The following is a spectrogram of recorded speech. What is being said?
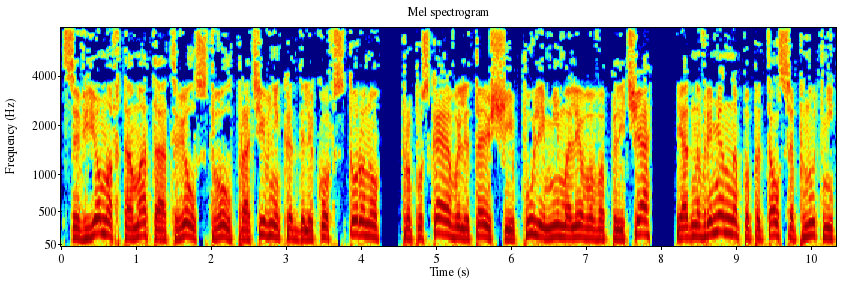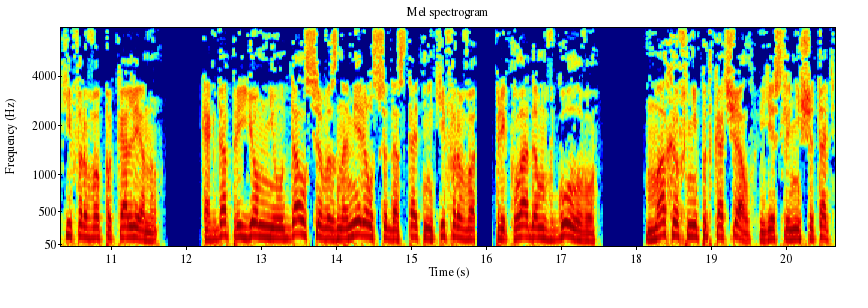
Цевьем автомата отвел ствол противника далеко в сторону, пропуская вылетающие пули мимо левого плеча и одновременно попытался пнуть Никифорова по колену. Когда прием не удался, вознамерился достать Никифорова прикладом в голову. Махов не подкачал, если не считать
